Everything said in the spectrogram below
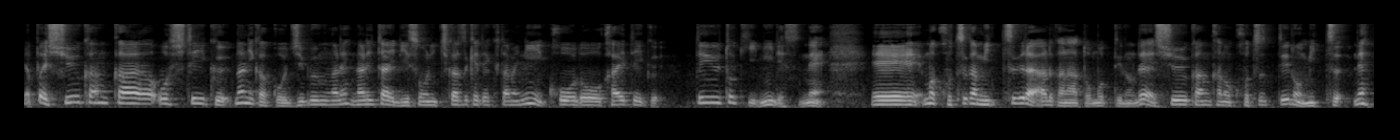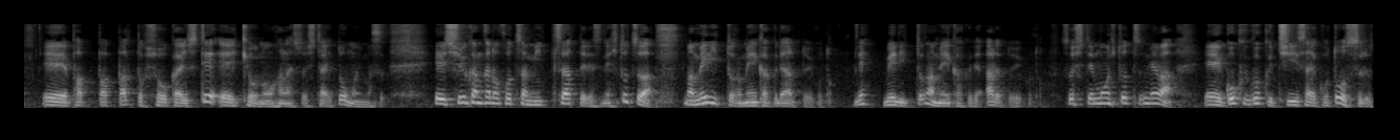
やっぱり習慣化をしていく何かこう自分がねなりたい理想に近づけていくために行動を変えていくっていう時にですね、えー、まあ、コツが3つぐらいあるかなと思っているので、習慣化のコツっていうのを3つね、えー、パッパッパッと紹介して、えー、今日のお話をしたいと思います。え習慣化のコツは3つあってですね、1つは、まあ、メリットが明確であるということ。ね、メリットが明確であるということ。そしてもう1つ目は、えごくごく小さいことをする。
